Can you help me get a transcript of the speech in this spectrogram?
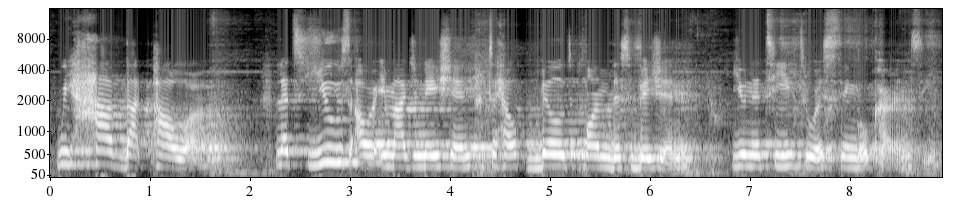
We have that power. Let's use our imagination to help build on this vision unity through a single currency.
